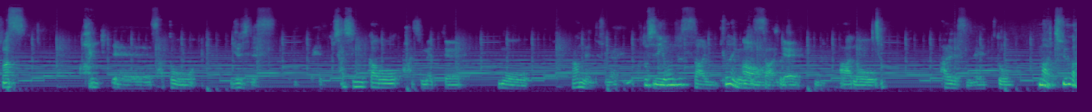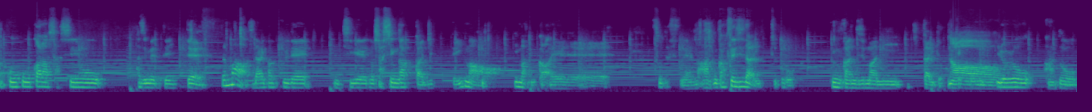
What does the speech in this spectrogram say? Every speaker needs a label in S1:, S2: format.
S1: します。
S2: はい、えー、佐藤裕二です。えーと写真家を始めて、もう何年でしょうね。今年40歳、去年40歳で、あの、あれですね、えっと、まあ中学高校から写真を始めていて、でまあ大学で日芸の写真学科に行って、今、今とか、えー、そうですね、まあ、学生時代、ちょっと軍艦島に行ったりとか、いろいろ、あの、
